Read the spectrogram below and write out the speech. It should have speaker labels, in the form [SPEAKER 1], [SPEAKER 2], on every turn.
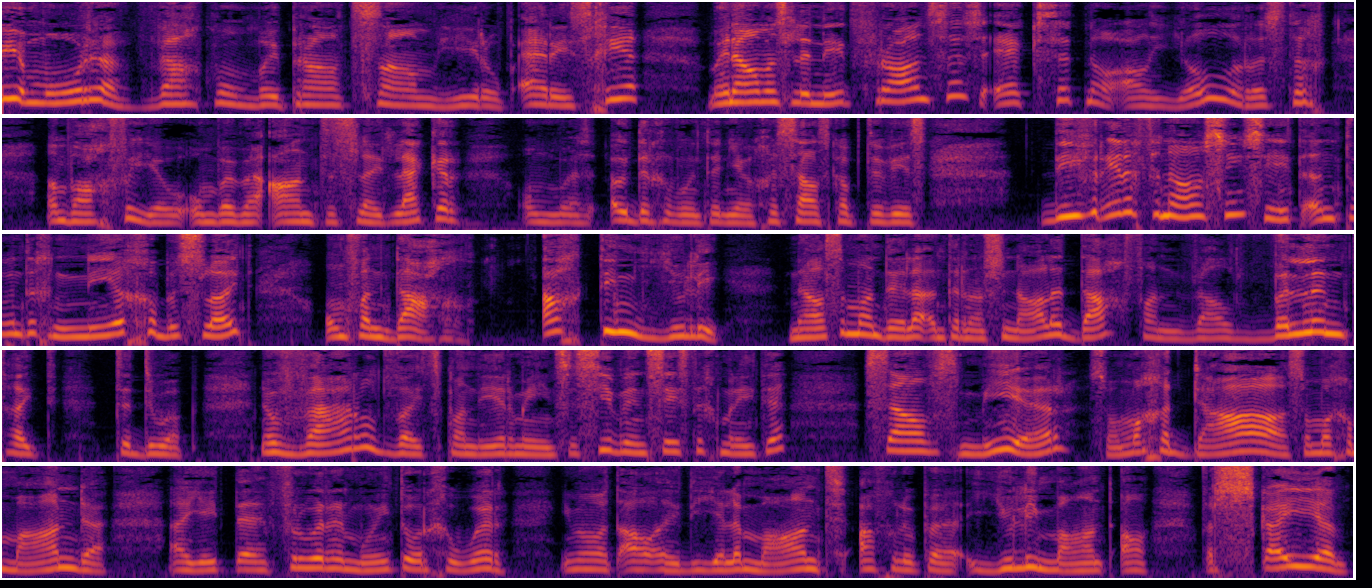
[SPEAKER 1] Goeiemôre, welkom by Praat Saam hier op RSG. My naam is Lenet Fransis. Ek sit nou al heel rustig en wag vir jou om by my aan te sluit. Lekker om ouer gewoond in jou geselskap te wees. Die Verenigde Nasies het in 2009 besluit om vandag 18 Julie Nelson Mandela Internasionale Dag van Welwillendheid te doop. Nou wêreldwyd spandeer mense 67 minute, selfs meer, sommige dae, sommige maande. Uh, jy het uh, vroeër in monitor gehoor, iemand wat al uh, die hele maand afgelope Julie maand al verskeie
